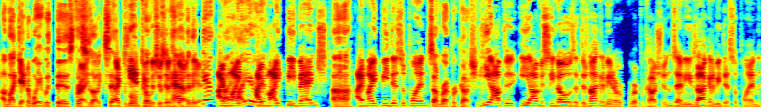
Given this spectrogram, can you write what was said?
I'm not getting away with this. This Right. is unacceptable. I can't Coach isn't guy. having it. Yeah, I, might, hear I, might be benched. Uh-huh. I might be disciplined. Some repercussion. He obvi- he obviously knows that there's not going to be any repercussions, and he's not going to be disciplined,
